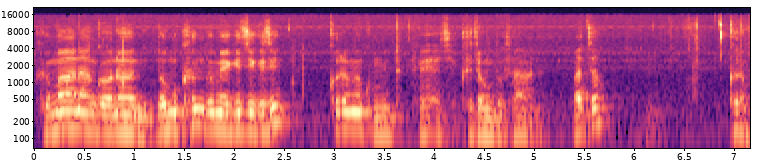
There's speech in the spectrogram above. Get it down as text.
그만한 거는 너무 큰 금액이지, 그지? 그러면 국민투표 해야지. 그 정도 사안은. 맞죠? 그럼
